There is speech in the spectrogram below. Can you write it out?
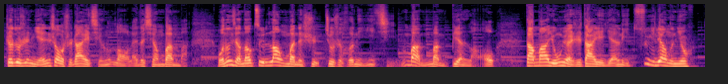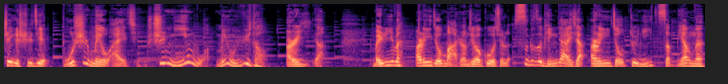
这就是年少时的爱情，老来的相伴吧。我能想到最浪漫的事，就是和你一起慢慢变老。大妈永远是大爷眼里最靓的妞。这个世界不是没有爱情，是你我没有遇到而已啊。每日一问，二零一九马上就要过去了，四个字评价一下，二零一九对你怎么样呢？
